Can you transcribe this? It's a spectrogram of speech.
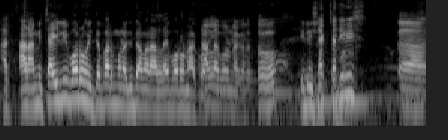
আচ্ছা। আর আমি চাইলেই বড় হইতে পারব না যদি আমার আল্লাহ বড় না করে। আল্লাহ বড় না করে। তো একটা জিনিস আহ,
